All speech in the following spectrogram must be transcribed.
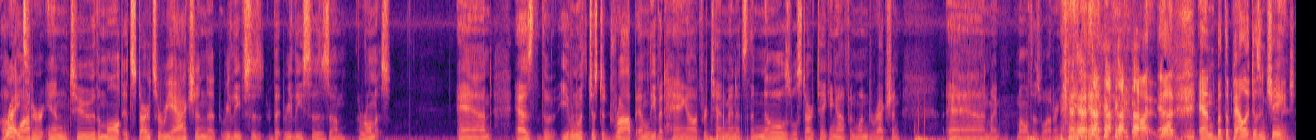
of Right. water into the malt, it starts a reaction that releases that releases um, aromas. And as the even with just a drop and leave it hang out for 10 minutes, the nose will start taking off in one direction. And my mouth is watering. uh, that and but the palate doesn't change.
